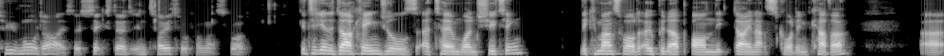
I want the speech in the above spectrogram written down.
Two more die, so six dead in total from that squad. Continue the Dark Angels uh, turn one shooting. The command squad open up on the Dynat squad in cover. Uh,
